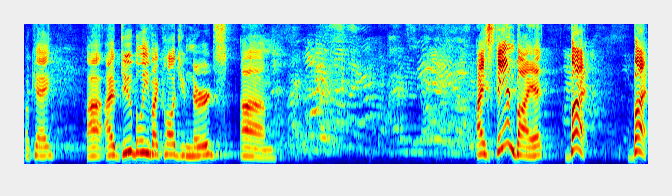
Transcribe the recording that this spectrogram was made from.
Okay, uh, I do believe I called you nerds. Um, I stand by it, but but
